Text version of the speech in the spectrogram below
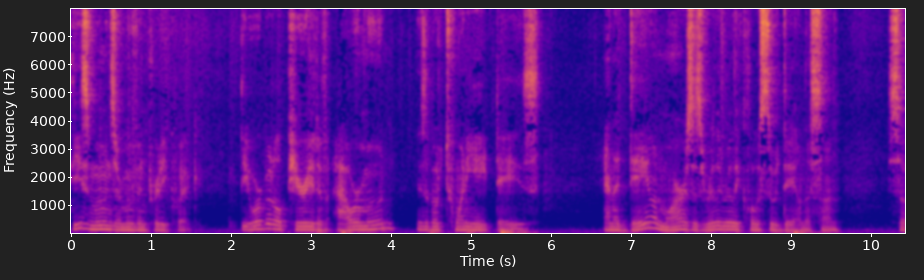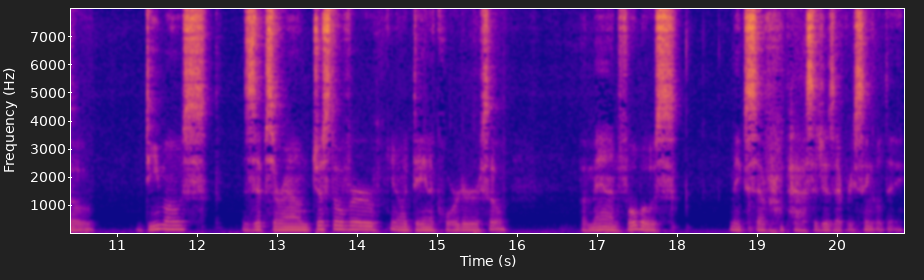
These moons are moving pretty quick. The orbital period of our moon is about 28 days, and a day on Mars is really, really close to a day on the Sun. So Deimos zips around just over, you know, a day and a quarter or so. But man, Phobos makes several passages every single day.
